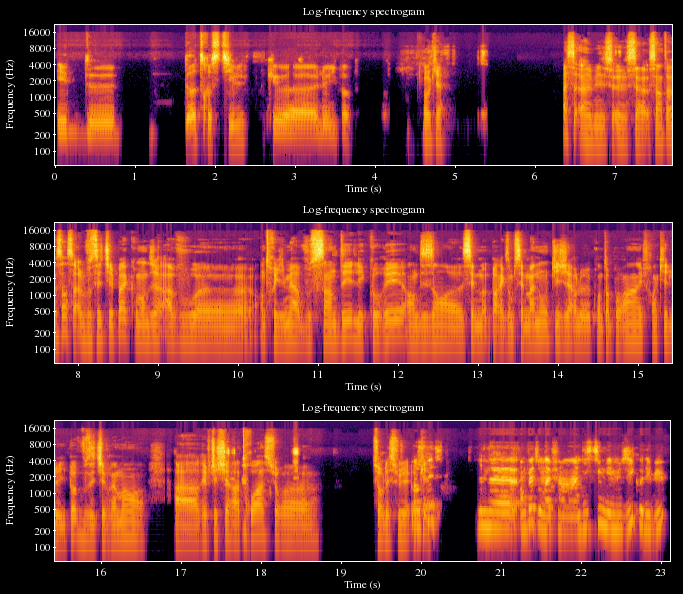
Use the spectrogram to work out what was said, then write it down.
et, de d'autres styles que euh, le hip-hop. Ok. Ah, ah mais c'est intéressant ça. Vous étiez pas, comment dire, à vous entre guillemets à vous scinder les chorés en disant, c'est par exemple c'est Manon qui gère le contemporain et Francky le hip-hop. Vous étiez vraiment à réfléchir à trois sur sur les sujets. En fait, en fait, on a fait un listing des musiques au début.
